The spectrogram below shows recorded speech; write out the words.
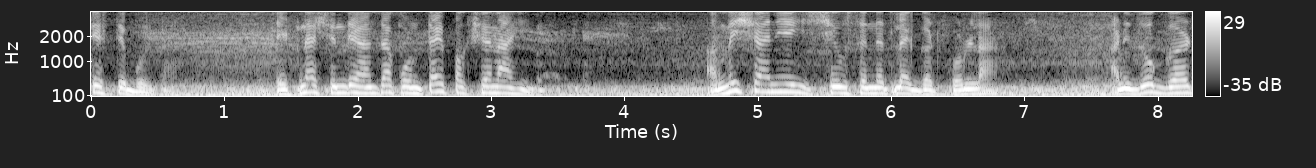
तेच ते बोलतात. एकनाथ शिंदे यांचा कोणताही पक्ष नाही. अमित शहानी शिवसेनेतला एक गट फोडला. आणि जो गट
